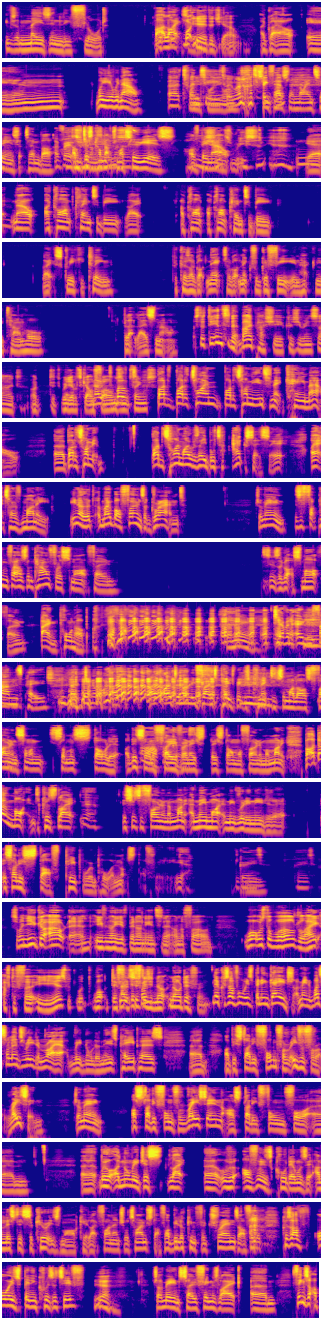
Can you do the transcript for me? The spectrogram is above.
He was amazingly flawed. But I liked What him. year did you get out? I got out in what year are we now? Uh, 2021. 2021. I think that's 2019 September. I've I've just come back to my two years. I've been shit, out. It's recent, yeah. Yeah. Now I can't claim to be like I can't I can't claim to be like squeaky clean because I got nicked. I got nicked for graffiti in Hackney Town Hall. Black Lives Matter. So did the internet bypass you because you were inside, or did, were you able to get on No, phones well, and things? But by the time by the time the internet came out, uh, by the time it by the time I was able to access it, I had to have money. You know, a mobile phone's a grand. Do you know what I mean? It's a fucking thousand pound for a smartphone. Since I got a smartphone, bang, Pornhub. Do you know what I mean? Do you have an OnlyFans page? No, do you know what? I, I, I had an OnlyFans page, but it was connected to my last phone, and someone someone stole it. I did someone Oh, a favour, and they they stole my phone and my money. But I don't mind because like Yeah. It's just a phone and the money, and they might and they really needed it. It's only stuff. People were important, not stuff, really. Yeah. Agreed. Agreed. So when you got out then, even though you've been on the internet on the phone, what was the world like after 30 years? What, what, what differences different. did you know? No different. No, because I've always been engaged. I mean, once I learned to read and write, reading all the newspapers, um, I'll be study form for even for racing. Do you know what I mean? I'll study form for racing. I'll study form for. Um, uh, well, I normally just like. Uh, I've always called them was it unlisted securities market, like Financial Times stuff. I'll be looking for trends. I feel because I've always been inquisitive. Yeah. Do you know I mean? So things like um, things that I,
